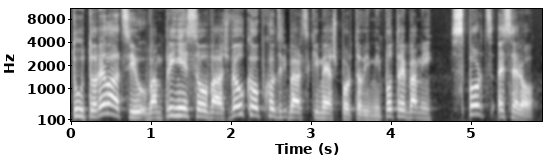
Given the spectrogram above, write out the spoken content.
Túto reláciu vám priniesol váš veľkoobchod s rybárskymi a športovými potrebami Sports SRO.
